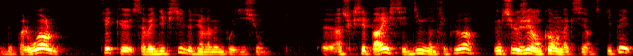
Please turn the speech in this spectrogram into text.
de Palworld fait que ça va être difficile de tenir la même position. un succès pareil, c'est digne d'un triple A. Même si le jeu est encore en accès anticipé,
